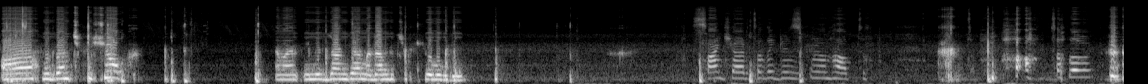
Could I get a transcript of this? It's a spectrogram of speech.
Ah buradan çıkış yok. Hemen Emircan gelmeden bir çıkış yolu bulayım. Sanki haritada gözükmüyor ne yaptım. Aptala bak.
